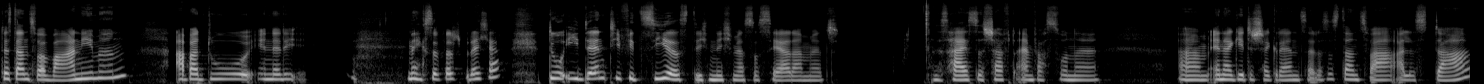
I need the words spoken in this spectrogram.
das dann zwar wahrnehmen, aber du in der nächste Versprecher, du identifizierst dich nicht mehr so sehr damit. Das heißt, es schafft einfach so eine ähm, energetische Grenze. Das ist dann zwar alles da,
